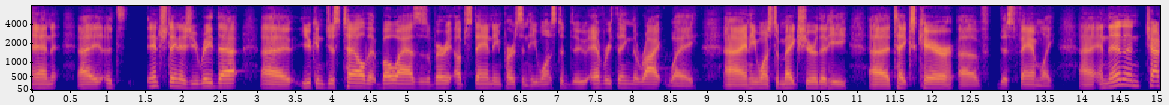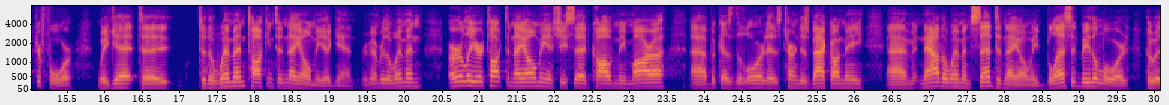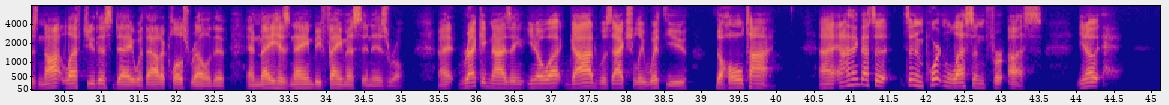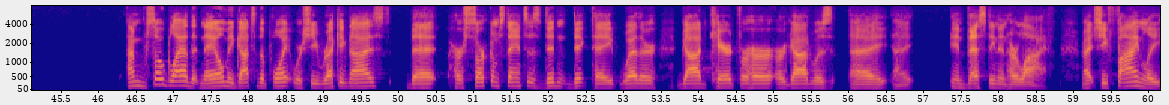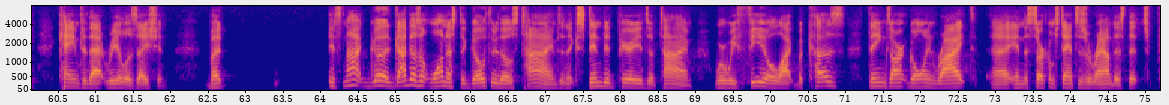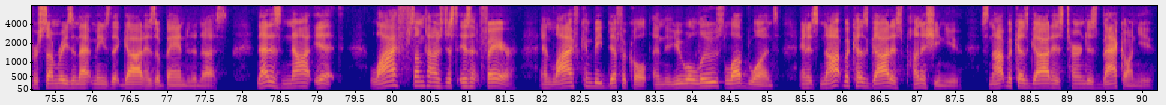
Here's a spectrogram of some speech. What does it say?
And uh, it's interesting as you read that, uh, you can just tell that Boaz is a very upstanding person. He wants to do everything the right way, uh, and he wants to make sure that he uh, takes care of this family. and then in chapter four, we get to to the women talking to Naomi again. Remember the women earlier talked to Naomi and she said, Call me Mara uh, because the Lord has turned his back on me. Um, now the women said to Naomi, Blessed be the Lord who has not left you this day without a close relative, and may his name be famous in Israel. Right? Recognizing, you know what? God was actually with you the whole time. Uh, and I think that's a, it's an important lesson for us. You know, I'm so glad that Naomi got to the point where she recognized that her circumstances didn't dictate whether God cared for her or God was uh, uh, investing in her life. Right? She finally came to that realization. But it's not good. God doesn't want us to go through those times and extended periods of time where we feel like because things aren't going right uh, in the circumstances around us, that for some reason that means that God has abandoned us. That is not it. Life sometimes just isn't fair, and life can be difficult, and you will lose loved ones. And it's not because God is punishing you, it's not because God has turned his back on you.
